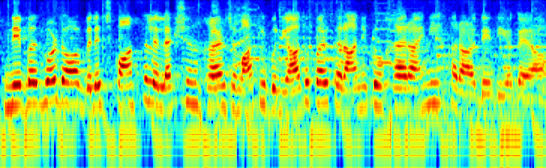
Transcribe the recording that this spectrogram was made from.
नेबरहुड और विलेज काउंसिल इलेक्शन गैर जमाती बुनियादों पर कराने को गैर आइनी करार दे दिया गया।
